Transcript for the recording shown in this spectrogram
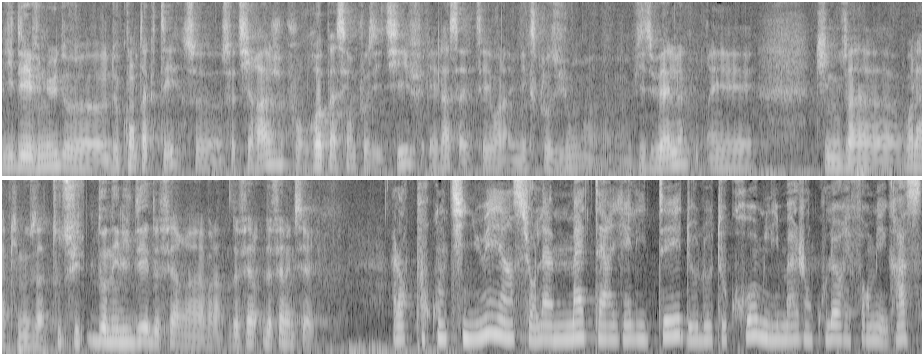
L'idée est venue de, contacter ce, tirage pour repasser en positif, et là ça a été voilà, une explosion euh, visuelle et qui nous, a, voilà, qui nous a tout de suite donné l'idée de, faire euh, voilà, de, faire, de faire une série. Alors pour continuer hein, sur la matérialité de l'autochrome, l'image en couleur est formée grâce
